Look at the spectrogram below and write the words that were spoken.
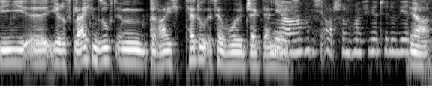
die äh, ihresgleichen sucht im Bereich Tattoo, ist ja wohl Jack Ja, Daniels. habe ich auch schon häufiger tätowiert. Ja,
